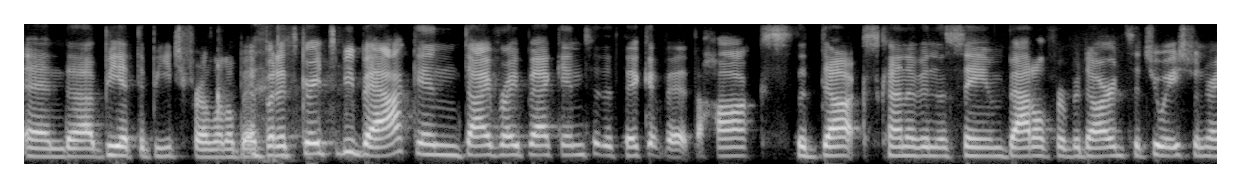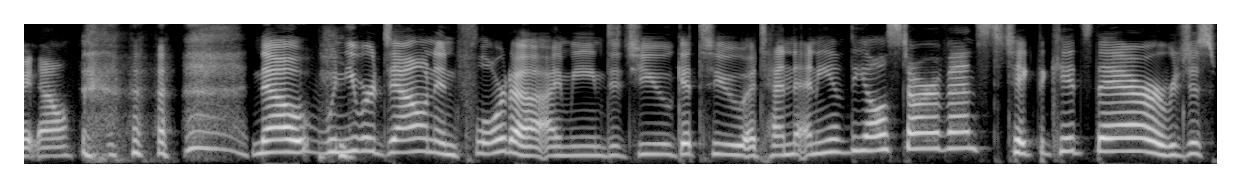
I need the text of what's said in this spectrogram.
and uh, be at the beach for a little bit. But it's great to be back and dive right back into the thick of it. The Hawks, the Ducks, kind of in the same battle for Bedard situation right now. now, when you were down in Florida, I mean, did you get to attend any of the All Star events to take the kids there, or were just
